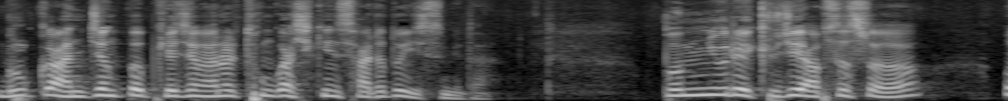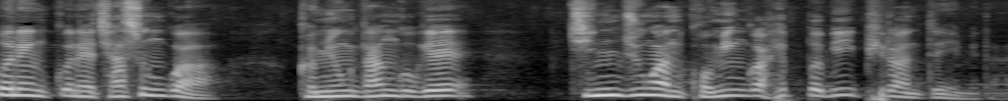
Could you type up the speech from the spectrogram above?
물가안정법 개정안을 통과시킨 사례도 있습니다. 법률의 규제에 앞서서 은행권의 자성과 금융당국의 진중한 고민과 해법이 필요한 때입니다.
